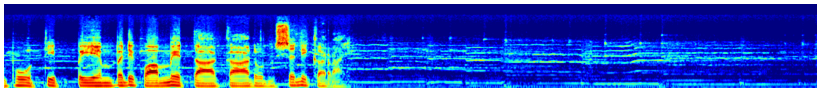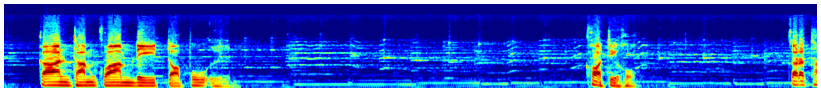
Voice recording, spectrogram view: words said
ำพูดที่เปี่ยมไปด้วยความเมตตาการุณเสนิกระไร การทำความดีต่อผู้อื่น ข้อที่ 6 กระท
